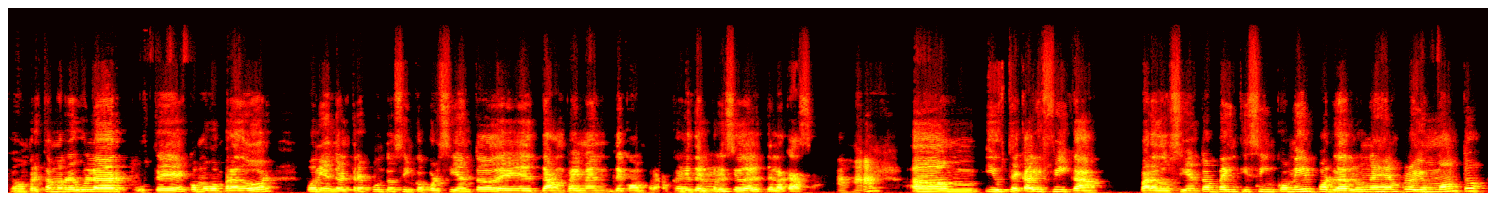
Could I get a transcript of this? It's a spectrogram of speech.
que es un préstamo regular, usted como comprador poniendo el 3.5% de down payment de compra, ¿ok? Del precio de, la casa. Ajá. Um, y usted califica para 225 mil, por darle un ejemplo y un monto,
